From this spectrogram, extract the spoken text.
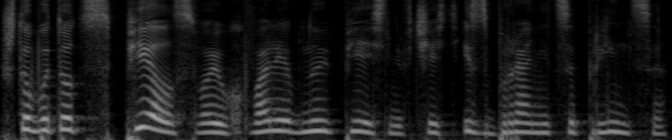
чтобы тот спел свою хвалебную песню в честь избранницы принца.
